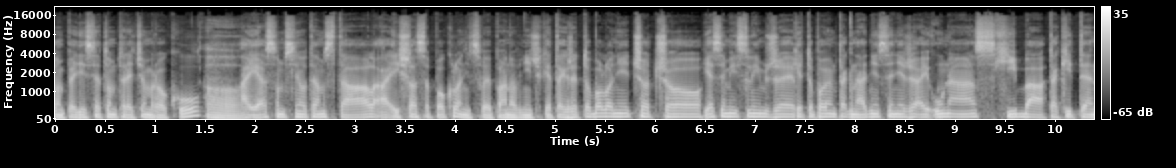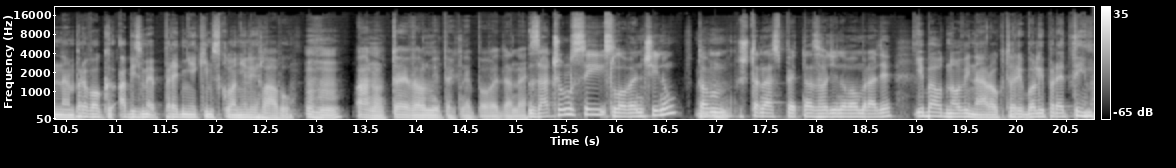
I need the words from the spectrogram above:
tom 53. roku Oh. a ja som s ňou tam stál a išla sa pokloniť svojej panovničke. Takže to bolo niečo, čo ja si myslím, že keď to poviem tak nadnesene, že aj u nás chýba taký ten prvok, aby sme pred niekým sklonili hlavu. Uh-huh. Áno, to je veľmi pekne povedané. Začul si Slovenčinu v tom 14-15 hodinovom rade? Iba od novinárov, ktorí boli predtým.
